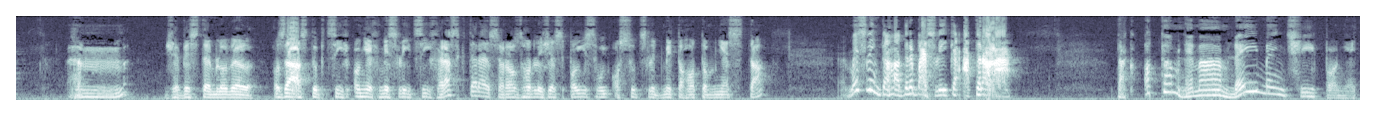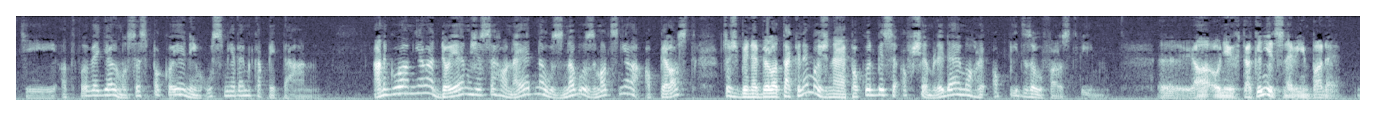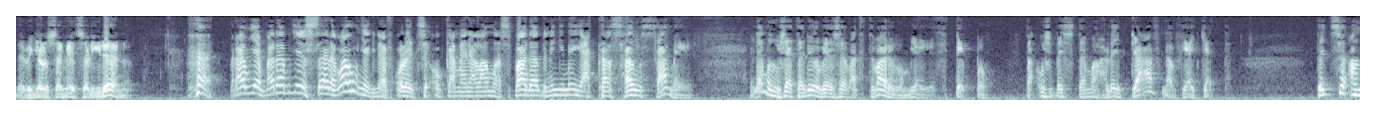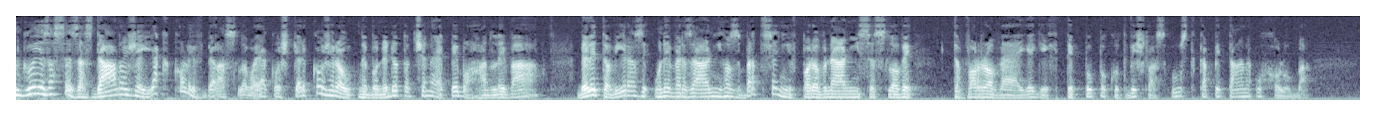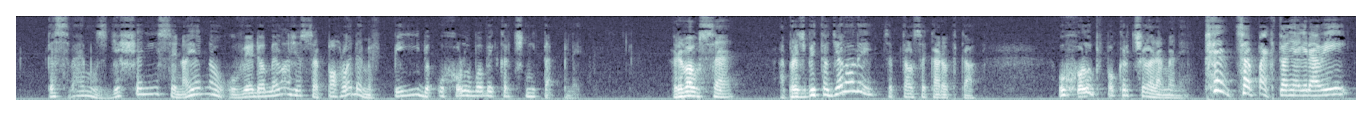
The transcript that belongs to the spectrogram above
Hm, že byste mluvil o zástupcích o něch myslících ras, které se rozhodli, že spojí svůj osud s lidmi tohoto města? Myslím toho drbaslíka a trola. Tak o tom nemám nejmenší ponětí, odpověděl mu se spokojeným úsměvem kapitán. Angua měla dojem, že se ho najednou znovu zmocnila opilost, což by nebylo tak nemožné, pokud by se ovšem lidé mohli opít zoufalstvím. E, já o nich taky nic nevím, pane. Neviděl jsem je celý den. Ha, pravděpodobně se rvou někde v ulici o kamenelom s podobnými, jako jsou sami. Nemůžete důvěřovat tvarům jejich typu. To už byste mohli dávno vědět. Teď se Anguji zase zazdálo, že jakkoliv byla slovo jako štěrkožrout nebo nedotočené pivo hadlivá, Byly to výrazy univerzálního zbratření v porovnání se slovy tvorové jejich typu, pokud vyšla z úst kapitána Ucholuba. Ke svému zděšení si najednou uvědomila, že se pohledem vpíjí do Ucholubovy krční tepny. Rvou se. A proč by to dělali? zeptal se Karotka. Ucholub pokrčil rameny. Co pak to někdo ví?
